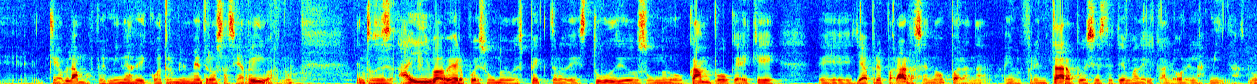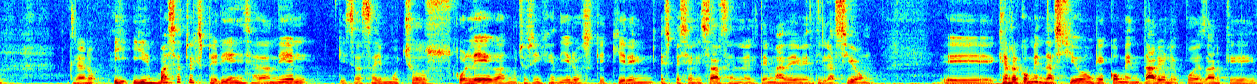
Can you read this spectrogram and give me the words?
eh, que hablamos, pues minas de 4.000 metros hacia arriba, ¿no? Entonces ahí va a haber pues un nuevo espectro de estudios, un nuevo campo que hay que eh, ya prepararse ¿no? para enfrentar pues este tema del calor en las minas. ¿no? Claro, y, en base a tu experiencia, Daniel, quizás hay muchos colegas, muchos ingenieros que quieren especializarse en el tema de ventilación. Eh, ¿Qué recomendación, qué comentario le puedes dar? ¿Qué,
